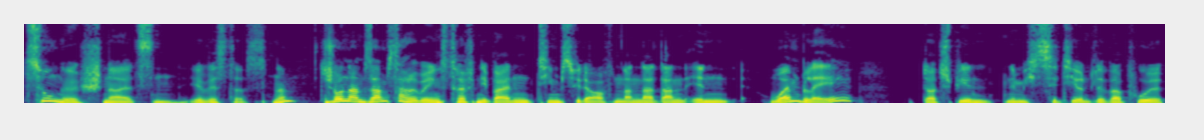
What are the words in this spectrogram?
Zunge schnalzen. Ihr wisst das, ne? Schon am Samstag übrigens treffen die beiden Teams wieder aufeinander, dann in Wembley. Dort spielen nämlich City und Liverpool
